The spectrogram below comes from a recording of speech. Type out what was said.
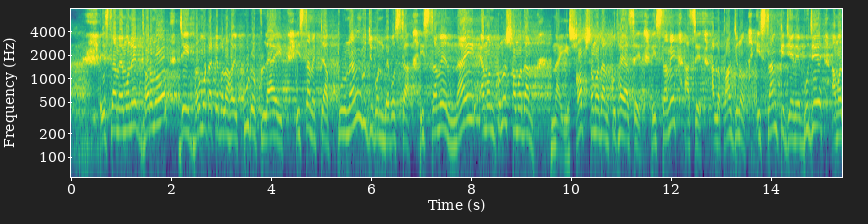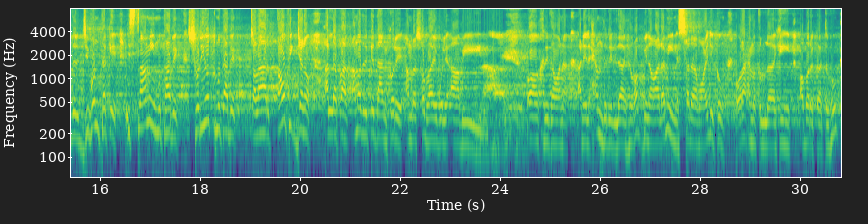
ইসলাম এমন এক ধর্ম যে এই ধর্মটাকে বলা হয় ফুড অফ লাইফ ইসলাম একটা পূর্ণাঙ্গ জীবন ব্যবস্থা। ইসলামে নাই এমন কোনো সমাধান নাই। সব সমাধান কোথায় আছে? ইসলামে আছে। আল্লাহ পাক যেন ইসলামকে জেনে বুঝে আমাদের জীবনটাকে ইসলামী মোতাবেক, শরীয়ত মোতাবেক চলার তৌফিক যেন আল্লাহ পাক আমাদেরকে দান করে। আমরা সবাই বলে আমিন। আখির দাওয়ানা আনিল আলামিন। আসসালামু আলাইকুম ওয়া রাহমাতুল্লাহি ওয়া বারাকাতুহু।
